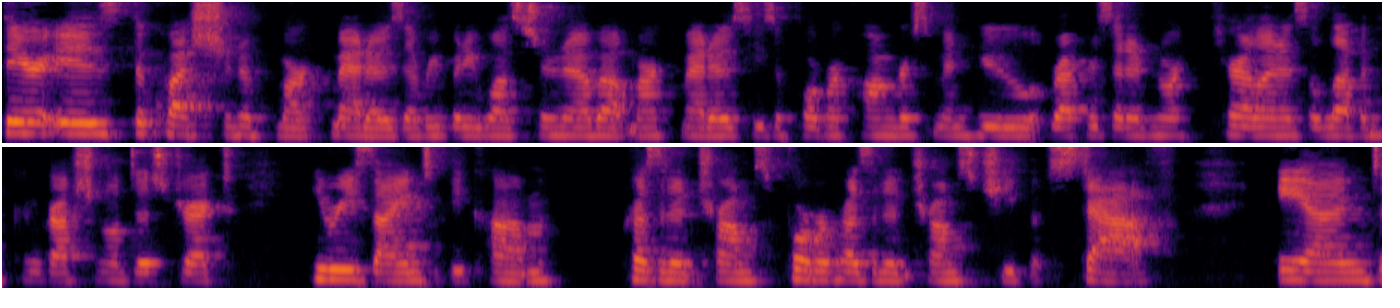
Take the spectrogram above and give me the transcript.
there is the question of Mark Meadows. Everybody wants to know about Mark Meadows. He's a former congressman who represented North Carolina's 11th congressional district. He resigned to become President Trump's former President Trump's chief of staff, and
